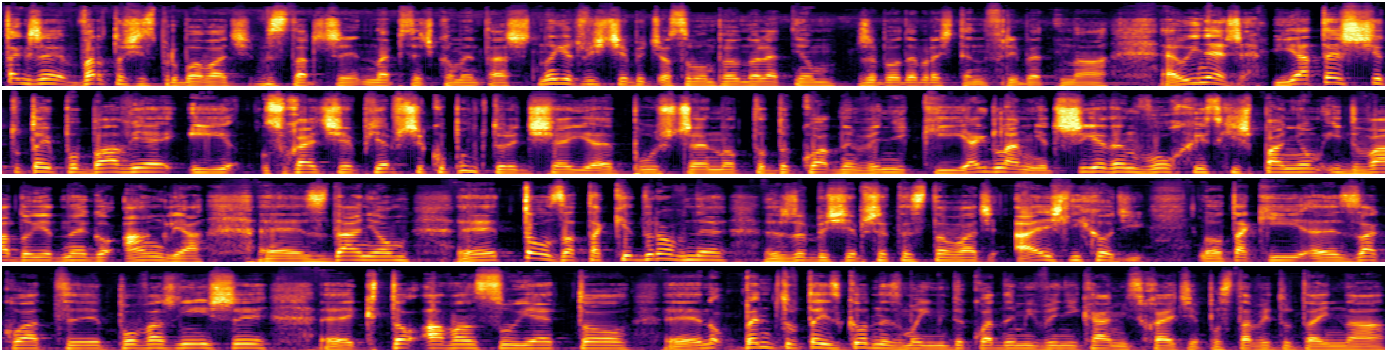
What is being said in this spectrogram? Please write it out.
Także warto się spróbować, wystarczy napisać komentarz, no i oczywiście być osobą pełnoletnią, żeby odebrać ten freebet na Ewinerze. Ja też się tutaj pobawię i słuchajcie, pierwszy kupon, który dzisiaj e, puszczę, no to dokładne wyniki, jak dla mnie, 3-1 Włochy z Hiszpanią i 2 do 1 Anglia e, z Danią, e, to za takie drobne, żeby się przetestować, a jeśli chodzi o taki zakład poważniejszy, kto awansuje, to no, będę tutaj zgodny z moimi dokładnymi wynikami, słuchajcie, postawię tutaj na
